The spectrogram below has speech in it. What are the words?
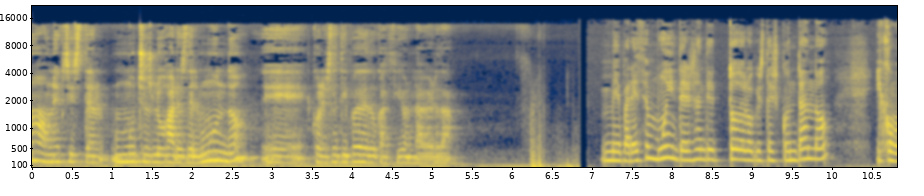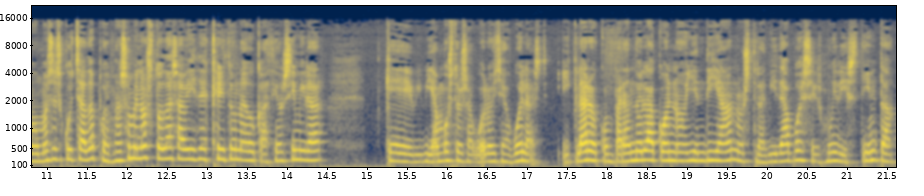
aún existen muchos lugares del mundo eh, con este tipo de educación, la verdad me parece muy interesante todo lo que estáis contando y como hemos escuchado, pues más o menos todas habéis descrito una educación similar que vivían vuestros abuelos y abuelas. Y claro, comparándola con hoy en día, nuestra vida pues es muy distinta.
